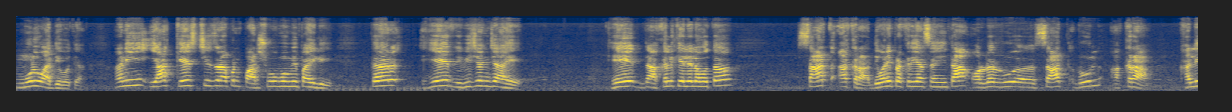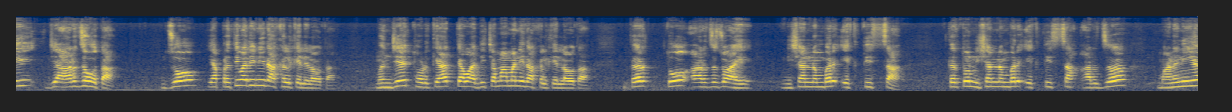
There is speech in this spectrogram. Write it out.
मूळवादी होत्या. आणि या केसची जर आपण पार्श्वभूमी पाहिली तर हे रिव्हिजन जे आहे हे दाखल केलेलं होतं सात अकरा दिवाणी प्रक्रिया संहिता ऑर्डर रू सात रूल अकरा. खाली जे अर्ज होता जो या प्रतिवादींनी दाखल केलेला होता. म्हणजे थोडक्यात त्या वादीच्या मामाने दाखल केलेला होता. तर तो अर्ज जो आहे निशाण नंबर एकतीसचा तर तो निशाण नंबर एकतीसचा अर्ज माननीय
